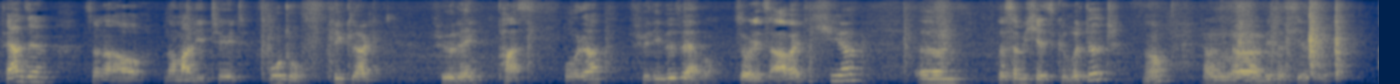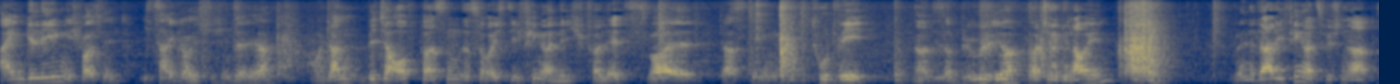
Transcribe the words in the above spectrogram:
Fernsehen, sondern auch Normalität, Foto, Klicklack für den Pass oder für die Bewerbung. So, jetzt arbeite ich hier, ähm, das habe ich jetzt gerüttelt, ne? dann äh, wird das hier so eingelegen, ich weiß nicht, ich zeige euch hinterher und dann bitte aufpassen, dass ihr euch die Finger nicht verletzt, weil das Ding tut weh. Na, dieser Bügel hier, hört ihr genau hin. Wenn ihr da die Finger zwischen habt,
